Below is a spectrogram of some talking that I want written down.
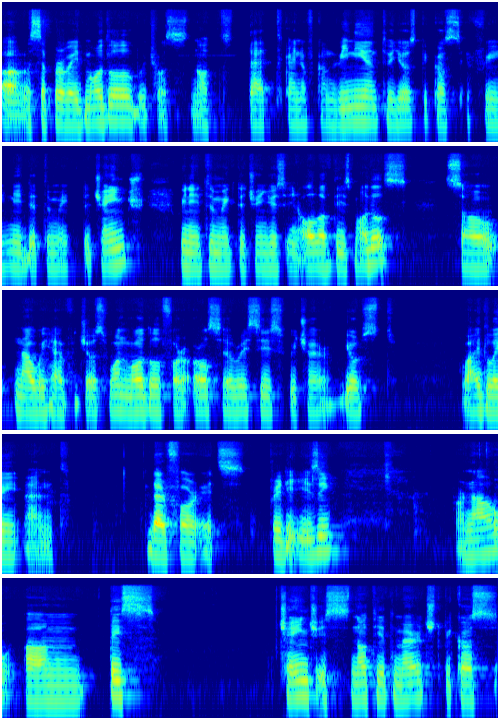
um, a separate model, which was not that kind of convenient to use because if we needed to make the change, we need to make the changes in all of these models. So now we have just one model for all services which are used widely and therefore it's pretty easy. For now, um, this change is not yet merged because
